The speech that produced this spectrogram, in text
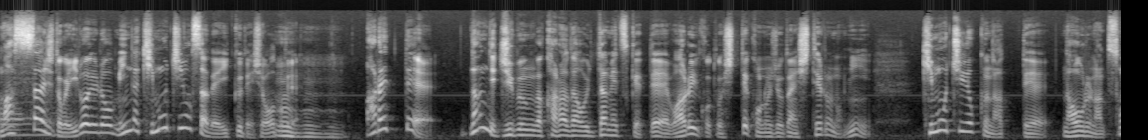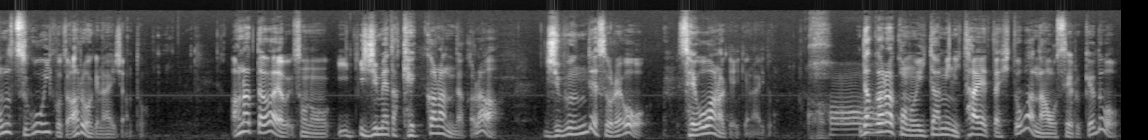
マッサージとかいろいろみんな気持ちよさで行くでしょって、うんうんうんあれってなんで自分が体を痛めつけて悪いことをしてこの状態にしてるのに気持ちよくなって治るなんてそんな都合いいことあるわけないじゃんと。あなたがそのいいじめた結果なんだから自分でそれを背負わなきゃいけないと。だからこの痛みに耐えた人は治せるけど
